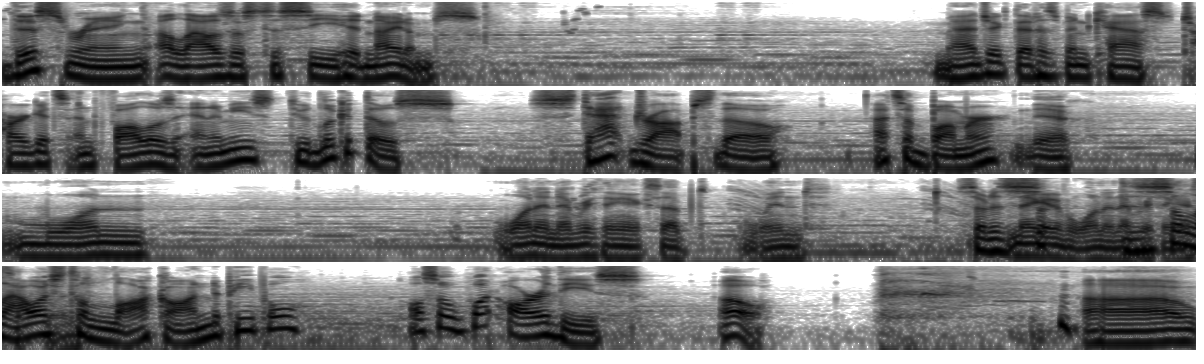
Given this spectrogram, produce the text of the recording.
This ring allows us to see hidden items. Magic that has been cast targets and follows enemies. Dude, look at those stat drops, though. That's a bummer. Yeah. One. One in everything except wind. So does Negative one and does this allow us except to lock on to people? Also, what are these? Oh. uh,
